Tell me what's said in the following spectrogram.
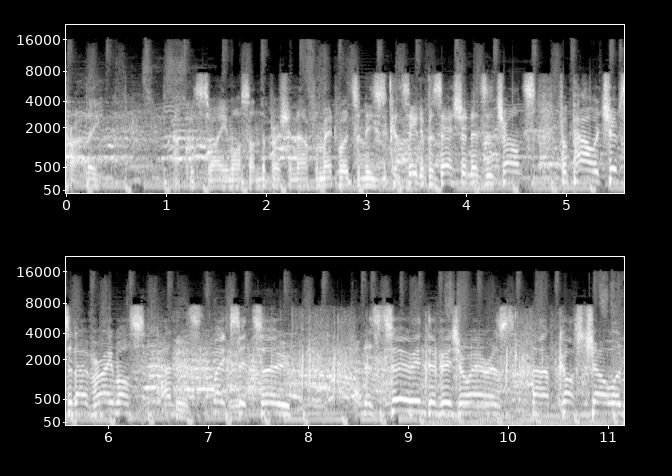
Pratley backwards to Amos. Under pressure now from Edwards, and he's conceded possession. There's a chance for Power. Chips it over Amos and makes it two. And there's two individual errors that have cost Charlton.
